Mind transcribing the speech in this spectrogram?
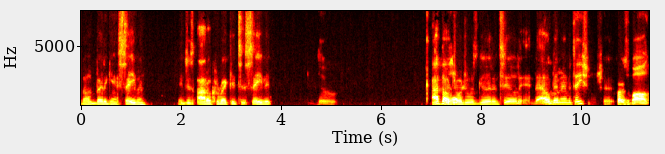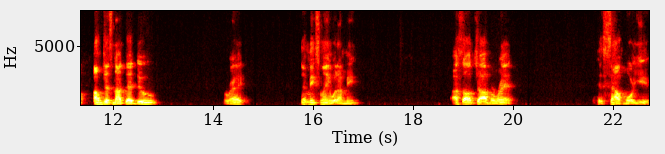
Don't bet against Saban. It just auto corrected to save it. dude. I thought Yeah. Georgia was good until the, the Alabama Invitational. Shit. First of all, I'm just not that dude, right? Let me explain what I mean. I saw Ja Morant his sophomore year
